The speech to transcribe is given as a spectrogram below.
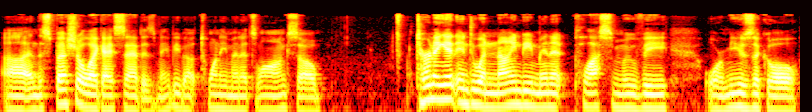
Uh, and the special, like I said, is maybe about 20 minutes long. So turning it into a 90 minute plus movie or musical,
